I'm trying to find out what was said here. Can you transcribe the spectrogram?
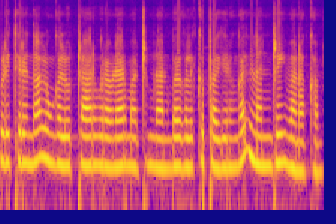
பிடித்திருந்தால் உங்கள் உற்றார் உறவினர் மற்றும் நண்பர்களுக்கு பகிருங்கள். நன்றி வணக்கம்.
